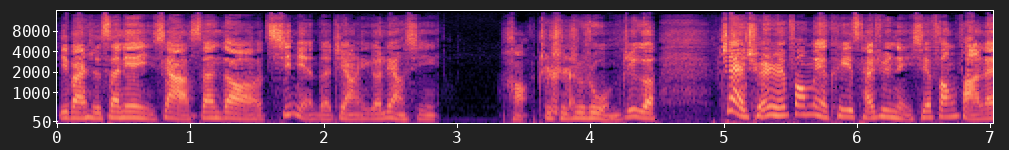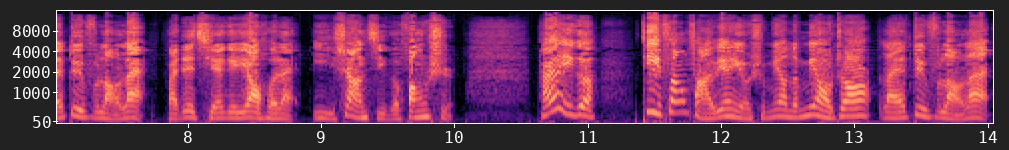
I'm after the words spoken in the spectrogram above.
一般是三年以下三到七年的这样一个量刑。好，这是就是我们这个债权人方面可以采取哪些方法来对付老赖，把这钱给要回来？以上几个方式，还有一个地方法院有什么样的妙招来对付老赖？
